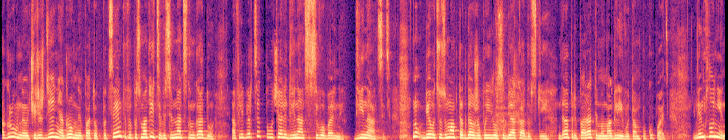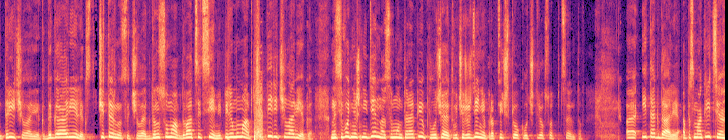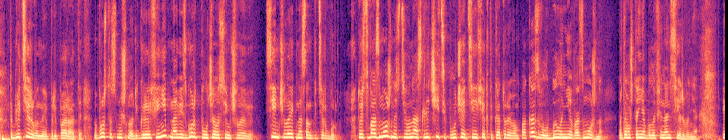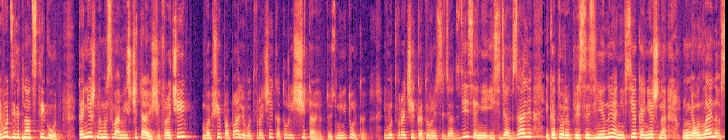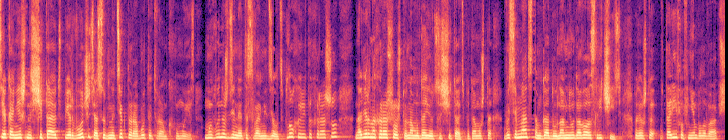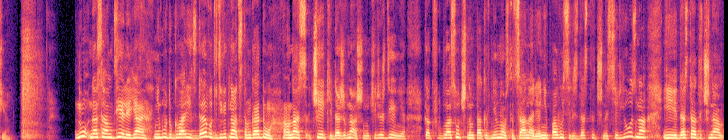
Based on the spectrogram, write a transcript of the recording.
огромное учреждение, огромный поток пациентов. И посмотрите, в 2018 году афлиберцет получали 12 всего больных. 12. Ну, биоцизумаб тогда уже появился биокадовский да, препарат, и мы могли его там покупать. Винфлунин 3 человека, Дегореликс 14 человек, Доносумаб 27, Эпилимумаб 4 человека. На сегодняшний день нас иммунотерапию получают в учреждении практически около 400 пациентов. Э, и так далее. А посмотрите таблетированные препараты. Ну, просто смешно. Реграфенип на весь город получало 7 человек. 7 человек на Санкт-Петербург. То есть возможности у нас лечить и получать те эффекты, которые я вам показывала, было невозможно, потому что не было финансирования. И вот 19 год. Конечно, мы с вами из читающих врачей вообще попали вот врачей, которые считают. То есть мы не только... И вот врачи, которые сидят здесь, они и сидят в зале, и которые присоединены, они все, конечно, онлайн, все, конечно, считают в первую очередь, особенно те, кто работает в рамках УМС. Мы вынуждены это с вами делать. Плохо или это хорошо? Наверное, хорошо, что нам удается считать, потому что в 2018 году нам не удавалось лечить, потому что тарифов не было вообще. Ну, на самом деле, я не буду говорить, да, вот в 2019 году у нас чеки даже в нашем учреждении, как в круглосуточном, так и в дневном стационаре, они повысились достаточно серьезно и достаточно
